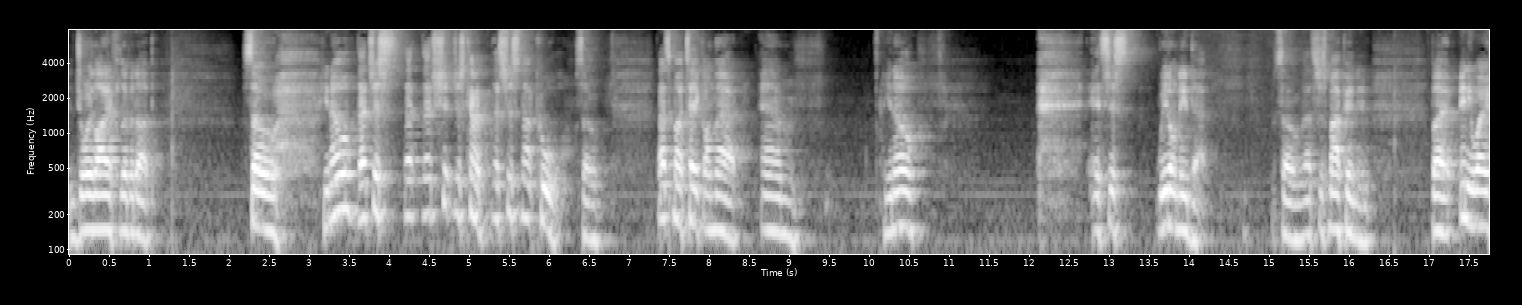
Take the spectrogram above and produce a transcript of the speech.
Enjoy life, live it up. So, you know, that just that that shit just kind of that's just not cool. So that's my take on that. Um, you know, it's just we don't need that. So that's just my opinion. But anyway,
